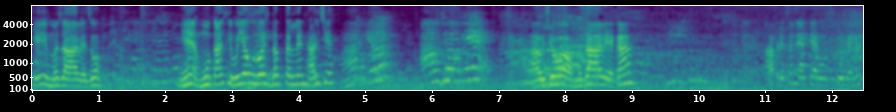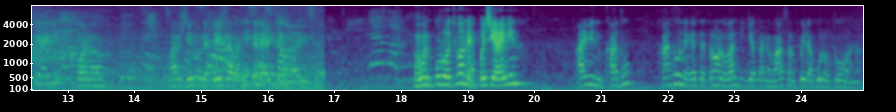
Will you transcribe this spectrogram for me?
કેવી મજા આવે, જો. હે હું કાલથી વહી આવું રોજ દફતર લઈને હાલ છે આવજો મજા આવે કા? આપણે છે ને અત્યારે હું સ્કૂલે નથી આવી પણ મારી જીનુને લઈ જવાની છે ને એટલે હું આવી છું. હવન પૂરો છો ને પછી આવીને આવીને ખાધું. ખાધું ને એટલે ત્રણ વાગી ગયા હતા ને વાસણ પડ્યા બોલો ધોવાના.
